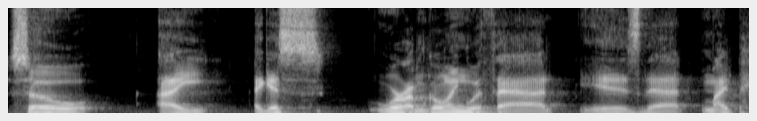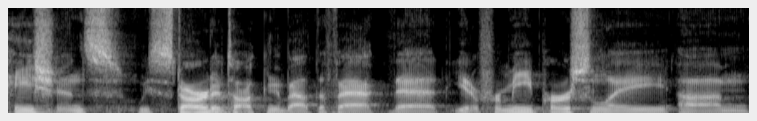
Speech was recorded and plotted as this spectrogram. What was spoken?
So I I guess where I'm going with that is that my patients, we started talking about the fact that, you know, for me personally, um,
